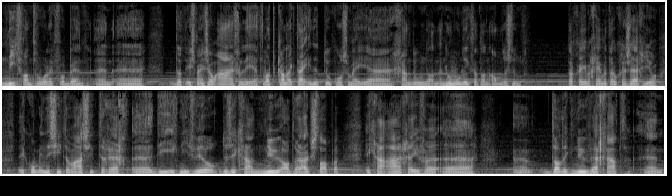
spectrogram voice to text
niet verantwoordelijk voor ben. En uh, dat is mij zo aangeleerd. Wat kan ik daar in de toekomst mee uh, gaan doen dan? En hoe moet ik dat dan anders doen? Dan kan je op een gegeven moment ook gaan zeggen: joh, ik kom in een situatie terecht uh, die ik niet wil. Dus ik ga nu al eruit stappen. Ik ga aangeven dat ik nu wegga. En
